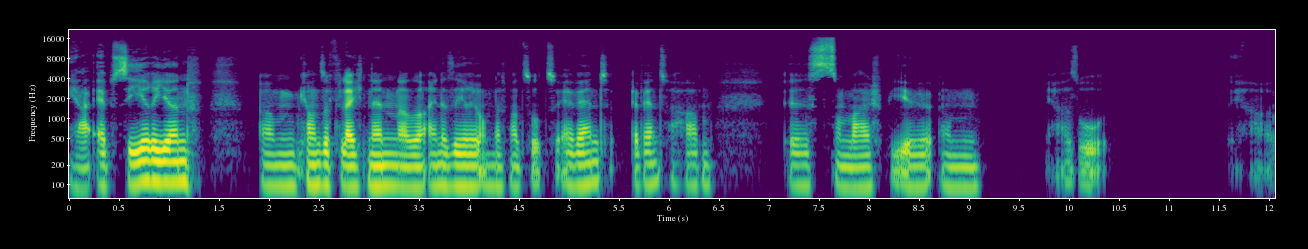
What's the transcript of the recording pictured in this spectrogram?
ja, App-Serien, ähm, kann man sie vielleicht nennen. Also eine Serie, um das mal so zu erwähnt, erwähnt zu haben, ist zum Beispiel ähm, ja so ja,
